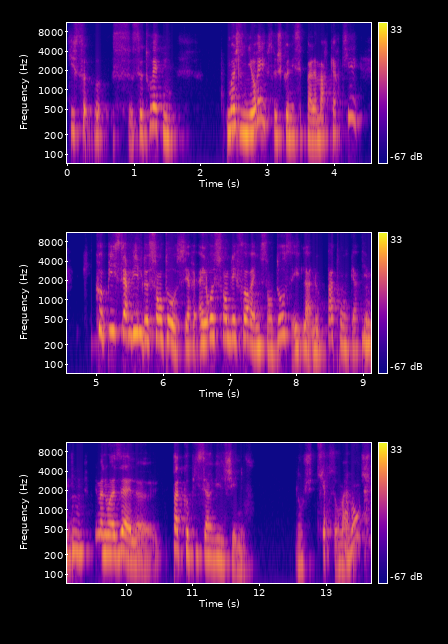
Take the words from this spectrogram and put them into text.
qui se, trouvait être une. Moi, je l'ignorais parce que je ne connaissais pas la marque Cartier. copie servile de Santos. Elle ressemblait fort à une Santos. Et là, le patron de quartier me dit mm-hmm. Mademoiselle, euh, pas de copie servile chez nous. Donc, je tire sur ma manche,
